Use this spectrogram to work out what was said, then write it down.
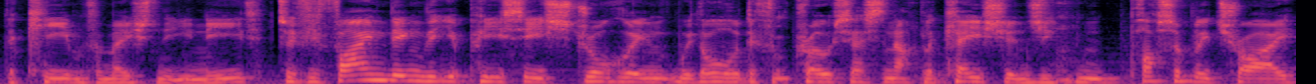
the key information that you need. So if you're finding that your PC is struggling with all the different processing applications, you can possibly try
